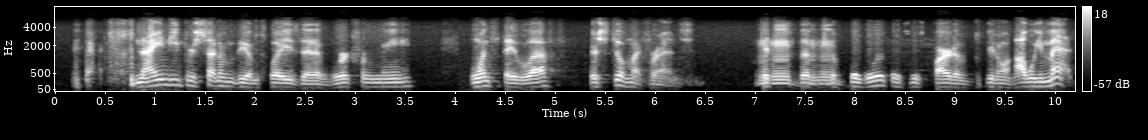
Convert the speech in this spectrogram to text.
ninety percent of the employees that have worked for me, once they left, they're still my friends. Mm-hmm, it's the, mm-hmm. the the work is just part of you know how we met.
